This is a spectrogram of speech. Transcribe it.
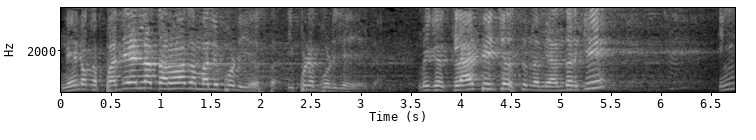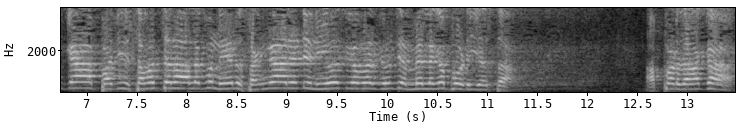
నేను ఒక పదేళ్ళ తర్వాత మళ్ళీ పోటీ చేస్తా. ఇప్పుడే పోటీ చేయక. మీకు క్లారిటీ ఇచ్చేస్తున్నా మీ అందరికీ. ఇంకా పది సంవత్సరాలకు నేను సంగారెడ్డి నియోజకవర్గం నుంచి ఎమ్మెల్యేగా పోటీ చేస్తా. అప్పటిదాకా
